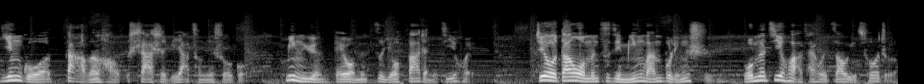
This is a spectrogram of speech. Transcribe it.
英国大文豪莎士比亚曾经说过：“命运给我们自由发展的机会，只有当我们自己冥顽不灵时，我们的计划才会遭遇挫折。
